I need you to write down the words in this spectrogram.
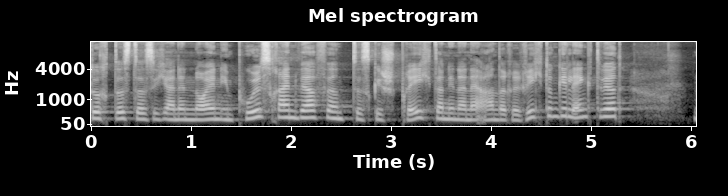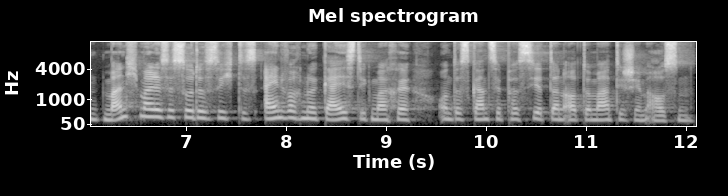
durch das, dass ich einen neuen Impuls reinwerfe und das Gespräch dann in eine andere Richtung gelenkt wird. Und manchmal ist es so, dass ich das einfach nur geistig mache und das Ganze passiert dann automatisch im Außen.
